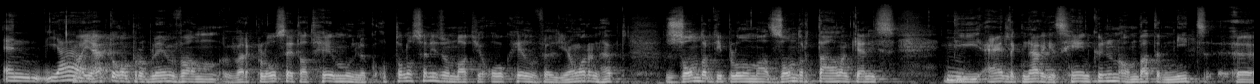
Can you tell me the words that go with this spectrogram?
en, ja, maar je hebt toch een probleem van werkloosheid dat heel moeilijk op te lossen is, omdat je ook heel veel jongeren hebt zonder diploma, zonder talenkennis, die hmm. eigenlijk nergens heen kunnen, omdat er niet uh,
